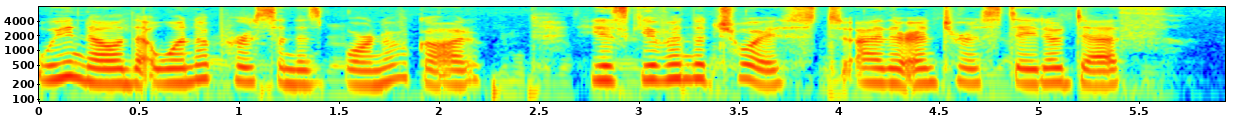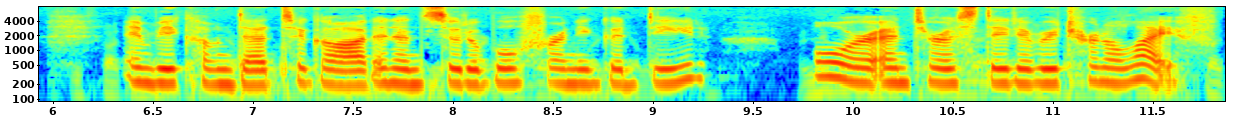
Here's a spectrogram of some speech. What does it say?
We know that when a person is born of God, he is given the choice to either enter a state of death and become dead to God and unsuitable for any good deed, or enter a state of eternal life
